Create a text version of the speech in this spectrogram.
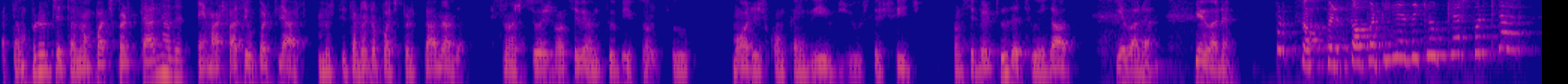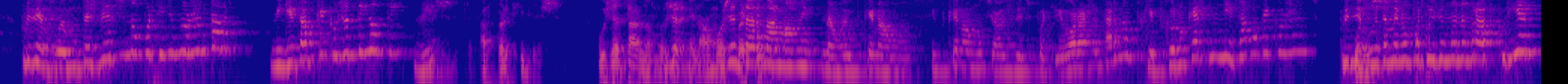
Então pronto, então não podes partilhar nada. É mais fácil partilhar, mas tu também não podes partilhar nada. Senão as pessoas vão saber onde tu vives, onde tu moras, com quem vives, os teus filhos. Vão saber tudo, a tua idade. E agora? E agora? Porque só, só partilhas aquilo que queres partilhar. Por exemplo, eu muitas vezes não partilho o meu jantar. Ninguém sabe o que é que eu jantei ontem, vês? Por acaso partilhas. O jantar não, O, mas ja- o pequeno o almoço jantar partilhas. normalmente não, é o pequeno almoço. Sim, o pequeno almoço eu às vezes partilho. Agora o jantar não, porquê? Porque eu não quero que ninguém saiba o que é que eu janto. Por exemplo, Pois. eu também não partilho o meu namorado coreano.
